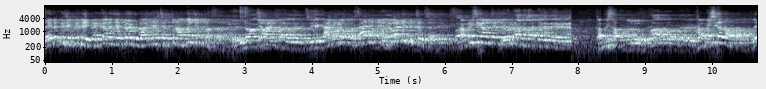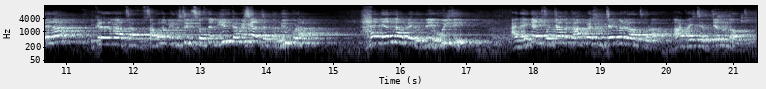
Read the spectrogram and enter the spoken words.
శైలకి చెప్పింది వెంకన్న చెప్పాడు రాజేష్ చెప్తున్నాడు అందరూ చెప్తున్నారు సార్. ఒకసారి సార్? కమిషన్ గారు చెప్పండి. వివరాలు ఆపలేదు. కమిషనర్ మాట్లాడలేదు. కమిషనర్ అవ్వాలి. లేదా ఇక్కడ ఏదైనా స- సభలో మీ దృష్టి తీసుకొస్తే మీరు కమిషనర్ చెప్తారు మీరు కూడా. ఆయన ఊజీ ఆయన అయితే ఈ స్వచ్ఛంద కార్పొరేషన్ చైర్మన్ కావచ్చు కూడా. నాట్ వైస్ చైర్మన్ చైర్మన్ కావచ్చు.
